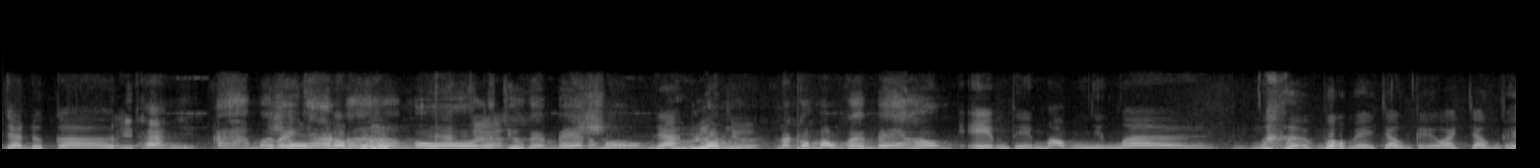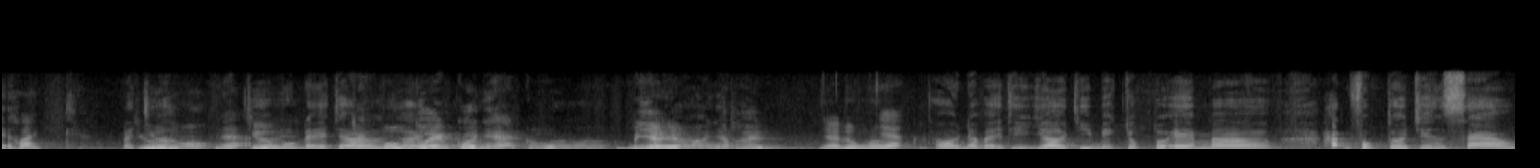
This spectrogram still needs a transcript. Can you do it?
Dạ được uh, 7 tháng gì. À mới 7 Son tháng lắm thôi hả luôn. ồ Dạ. là chưa có em bé đúng không? Son Dạ. dữ lắm. Chưa. Là có mong có em bé không? Em thì mong nhưng mà, bố mẹ trong kế hoạch trong kế hoạch. Là chưa, chưa? đúng không? Dạ. Chưa Chưa. muốn để cho chắc muốn thôi. tụi em có nhà cửa. Bây giờ em ở nhà thuê dạ đúng rồi. Dạ. Thôi nếu vậy thì giờ chỉ biết chúc tụi em ờ, hạnh phúc thôi chứ làm sao.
